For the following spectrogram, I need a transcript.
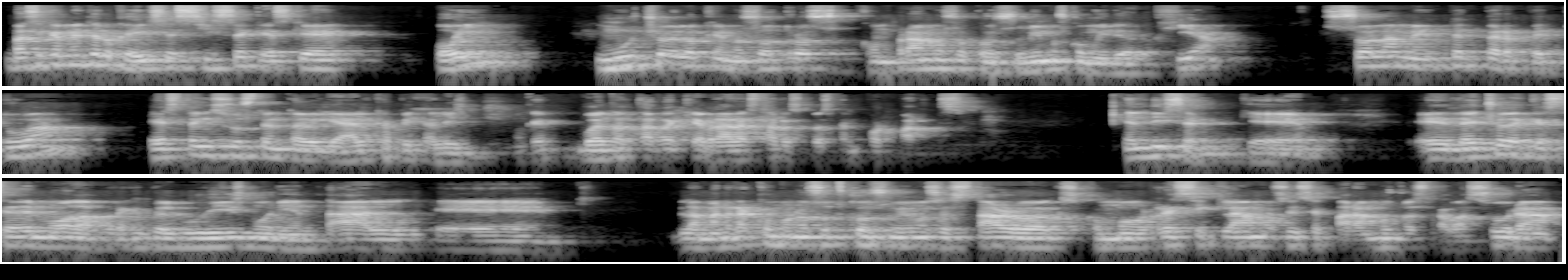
básicamente lo que dice CISEC es que hoy mucho de lo que nosotros compramos o consumimos como ideología solamente perpetúa esta insustentabilidad del capitalismo. ¿okay? Voy a tratar de quebrar esta respuesta por partes. Él dice que el hecho de que esté de moda, por ejemplo, el budismo oriental, eh, la manera como nosotros consumimos Starbucks, cómo reciclamos y separamos nuestra basura,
